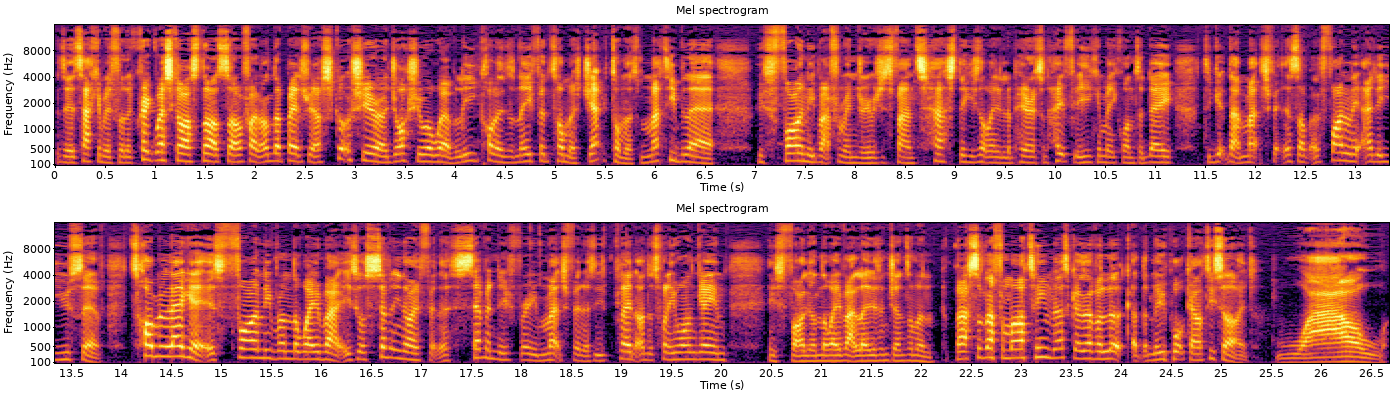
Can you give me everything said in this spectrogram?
as the attacking midfielder. Craig Westcarr starts up front. On the bench, we have Scott Shearer, Joshua Webb, Lee Collins, Nathan Thomas, Jack Thomas, Matty Blair, who's finally back from injury, which is fantastic. He's not made an appearance, and hopefully he can make one today to get that match fitness up. And finally, Adi Yussuf. Tom Leggett is finally run the way back. He's got 79 fitness, 73 match fitness. He's played under 21 games. He's finally on the way back, ladies and gentlemen. That's enough from our team. Let's go and have a look at the Newport County side. Wow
